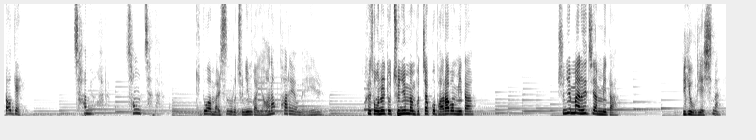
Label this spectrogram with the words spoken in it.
떡에 참여하라고 성찬하라고 기도와 말씀으로 주님과 연합하래요 매일. 그래서 오늘도 주님만 붙잡고 바라봅니다. 주님만 의지합니다. 이게 우리의 신앙이에요.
